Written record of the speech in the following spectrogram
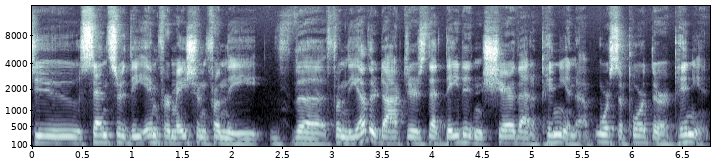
to censor the information from the the from the other doctors that they didn't share that opinion of or support their opinion.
